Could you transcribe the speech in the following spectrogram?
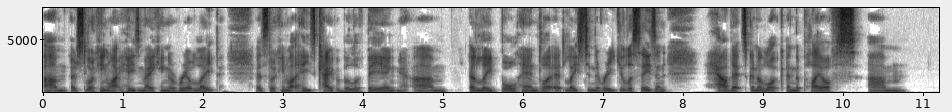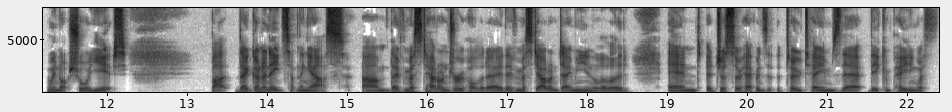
Um, it's looking like he's making a real leap. It's looking like he's capable of being um, a lead ball handler, at least in the regular season. How that's going to look in the playoffs, um, we're not sure yet. But they're going to need something else. Um, they've missed out on Jrue Holiday. They've missed out on Damian Lillard. And it just so happens that the two teams that they're competing with,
